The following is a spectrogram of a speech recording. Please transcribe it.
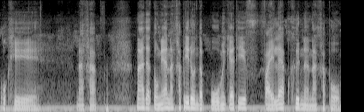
โอเค นะครับ น่าจะตรงเนี้ยนะครับที่โดนตะปูเมื่อกี้ที่ไฟแลบขึ้นนะครับผม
